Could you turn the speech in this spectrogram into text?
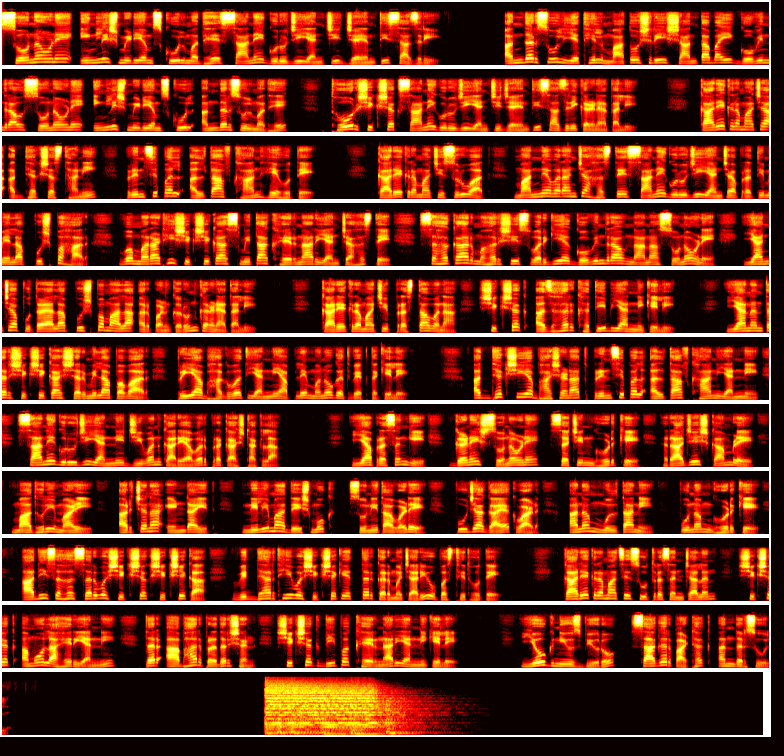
Sonawane English medium स्कूलमध्ये साने गुरुजी यांची जयंती साजरी. अंदरसूल येथील Matoshri Shantabai Govindrao Sonawane English medium school अंदरसूलमध्ये थोर शिक्षक साने गुरुजी यांची जयंती साजरी करण्यात आली. कार्यक्रमाच्या अध्यक्षस्थानी प्रिन्सिपल अल्ताफ खान हे होते. कार्यक्रमाची सुरुवात मान्यवरांच्या हस्ते साने गुरुजी यांच्या प्रतिमेला पुष्पहार व मराठी शिक्षिका स्मिता खैरनार यांच्या हस्ते सहकार महर्षी स्वर्गीय गोविंदराव नाना सोनवणे यांच्या पुतळ्याला पुष्पमाला अर्पण करून करण्यात आली. कार्यक्रमाची प्रस्तावना शिक्षक अझहर खतीब यांनी केली. यानंतर शिक्षिका शर्मिला पवार प्रिया भागवत यांनी आपले मनोगत व्यक्त केले. अध्यक्षीय भाषणात प्रिन्सिपल अल्ताफ खान यांनी साने गुरुजी यांनी जीवनकार्यावर प्रकाश टाकला. या प्रसंगी गणेश सोनवणे सचिन घोडके राजेश कांबळे माधुरी माळी अर्चना एंडाईत निलिमा देशमुख सुनीता वडे पूजा गायकवाड अनम मुलतानी पूनम घोडके आदीसह सर्व शिक्षक शिक्षिका विद्यार्थी व शिक्षकेतर कर्मचारी उपस्थित होते. कार्यक्रमाचे सूत्रसंचालन शिक्षक अमोल आहेर यांनी तर आभार प्रदर्शन शिक्षक दीपक खैरनार यांनी केले. Yog news bureau Sagar Pathak Andarsul.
